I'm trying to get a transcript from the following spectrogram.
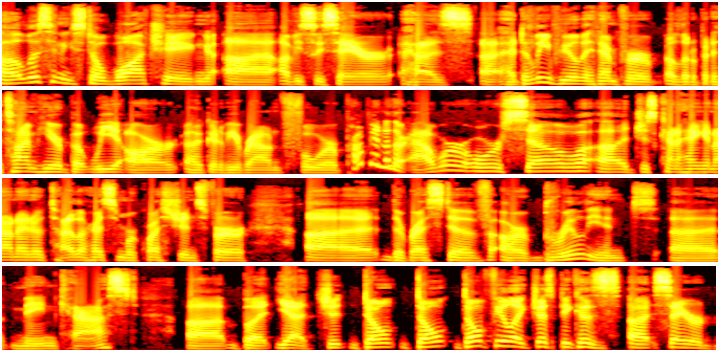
uh, listening, still watching, uh, obviously Sayer has uh, had to leave. We only had him for a little bit of time here, but we are uh, going to be around for probably another hour or so, uh, just kind of hanging out. I know Tyler has some more questions for uh, the rest of our brilliant uh, main cast, uh, but yeah, j- don't don't don't feel like just because uh, Sayer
